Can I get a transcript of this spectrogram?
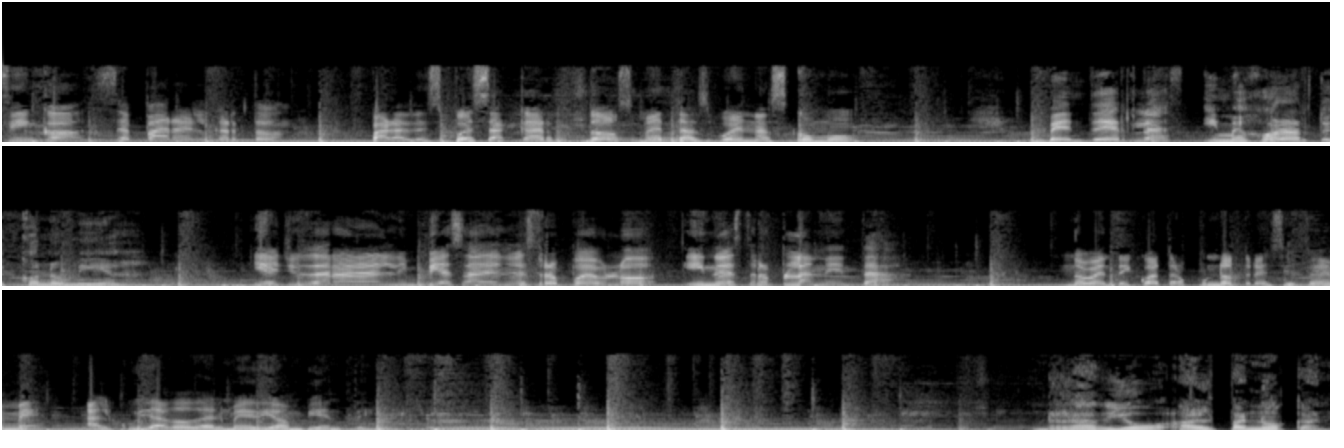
5. Separa el cartón. Para después sacar dos metas buenas como venderlas y mejorar tu economía. Y ayudar a la limpieza de nuestro pueblo y nuestro planeta. 94.3 FM al cuidado del medio ambiente. Radio Alpanocan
